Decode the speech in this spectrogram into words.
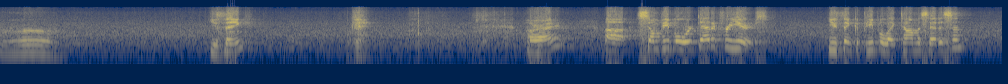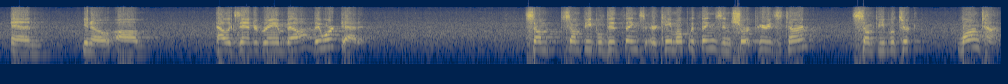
Uh, you think? Okay. All right. Uh, some people worked at it for years. You think of people like Thomas Edison and, you know, um, Alexander Graham Bell. They worked at it. Some, some people did things or came up with things in short periods of time. Some people took long time.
